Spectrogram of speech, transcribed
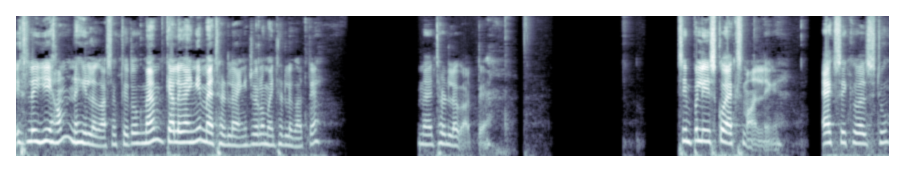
इसलिए ये हम नहीं लगा सकते। तो मैम, क्या लगाएँगे? मेथड लगाएँगे। चलो मेथड लगाते हैं। मेथड लगाते हैं। सिंपली इसको एक्स मान लेंगे। एक्स इक्वल्स टू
